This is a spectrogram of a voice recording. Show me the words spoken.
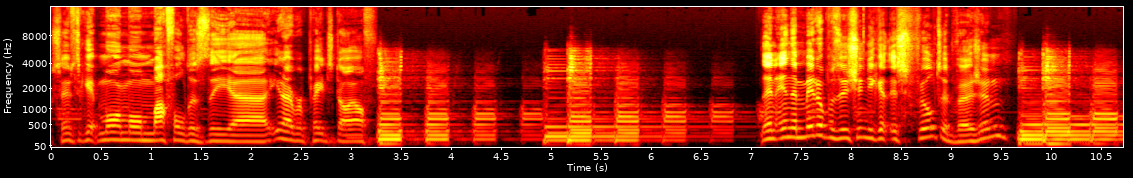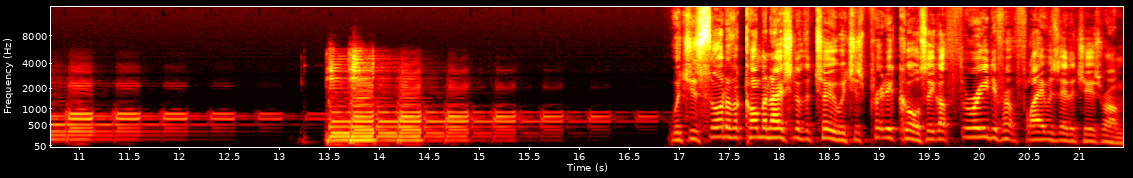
seems to get more and more muffled as the, uh, you know, repeats die off. Then in the middle position, you get this filtered version. Which is sort of a combination of the two, which is pretty cool. So you've got three different flavors there to choose from.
